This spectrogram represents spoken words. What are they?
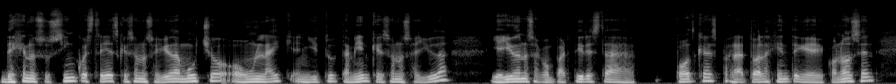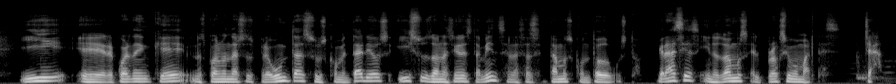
Déjenos sus cinco estrellas, que eso nos ayuda mucho, o un like en YouTube también, que eso nos ayuda. Y ayúdanos a compartir esta podcast para toda la gente que conocen. Y eh, recuerden que nos pueden mandar sus preguntas, sus comentarios y sus donaciones también. Se las aceptamos con todo gusto. Gracias y nos vemos el próximo martes. Chao.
